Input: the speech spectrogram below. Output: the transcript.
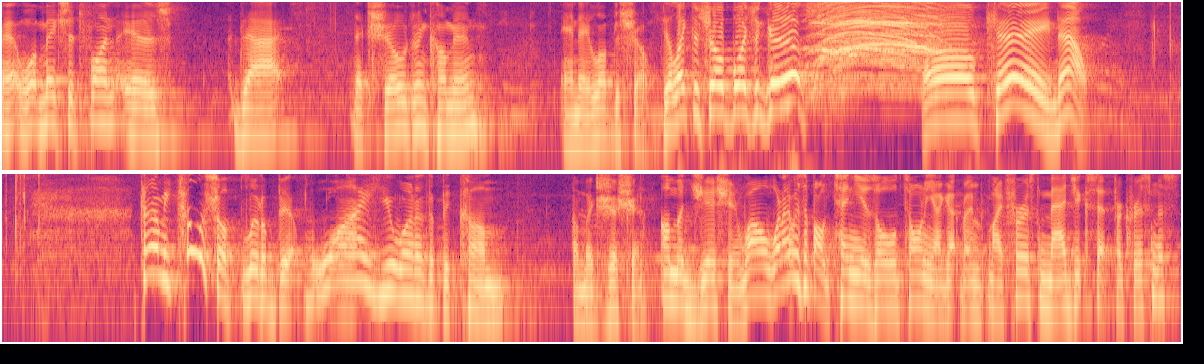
Uh, what makes it fun is that the children come in and they love the show. Do you like the show, boys and girls? Okay, now, Tommy, tell us a little bit why you wanted to become a magician. A magician. Well, when I was about 10 years old, Tony, I got my- first magic set for Christmas,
